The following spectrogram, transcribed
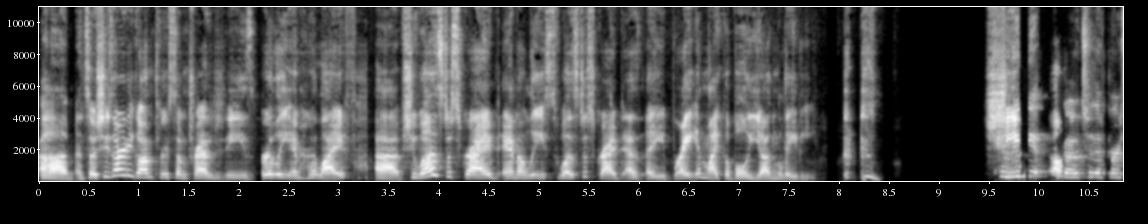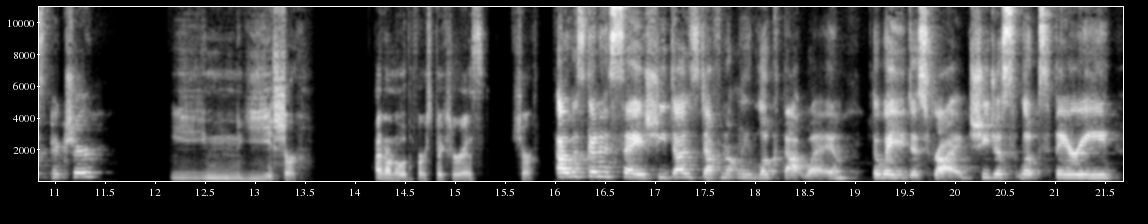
Um, and so she's already gone through some tragedies early in her life. Uh, she was described, Anneliese was described as a bright and likable young lady. Can she, we go to the first picture? Yeah, sure. I don't know what the first picture is. Sure. I was gonna say she does definitely look that way, the way you described. She just looks very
